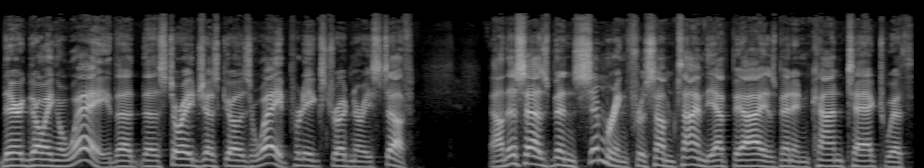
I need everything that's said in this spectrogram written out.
they're going away. The, the story just goes away. Pretty extraordinary stuff. Now, this has been simmering for some time. The FBI has been in contact with,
